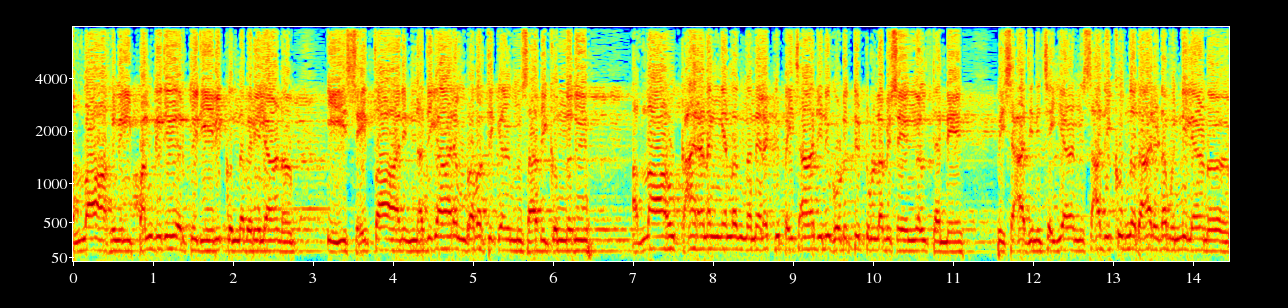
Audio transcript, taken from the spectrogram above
അള്ളാഹുവിൽ പങ്കുചേർത്ത് ജീവിക്കുന്നവരിലാണ് ഈ ശൈത്താനിന് അധികാരം പ്രവർത്തിക്കാൻ സാധിക്കുന്നത്. അള്ളാഹു കാരണം എന്ന നിലയ്ക്ക് പൈശാചിന് കൊടുത്തിട്ടുള്ള വിഷയങ്ങൾ തന്നെ പിശാചിന് ചെയ്യാൻ സാധിക്കുന്നത് ആരുടെ മുന്നിലാണ്.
